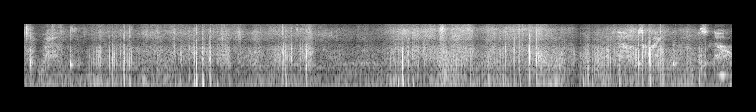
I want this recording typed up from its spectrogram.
Depends. Sounds like snow.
